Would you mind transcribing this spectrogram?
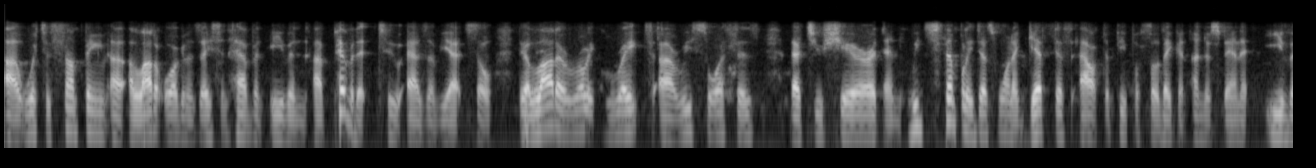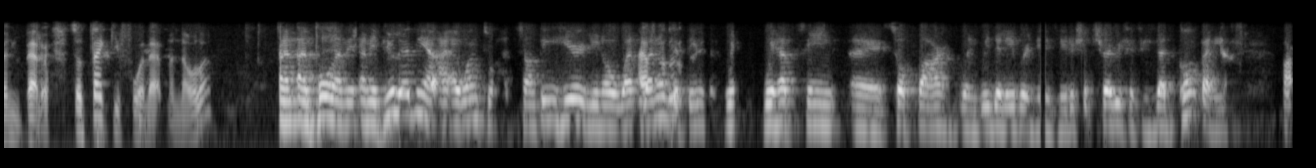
uh, which is something a, a, lot of organizations haven't even uh, pivoted to as of yet. So there are a lot of really great uh, resources that you shared, and we simply just want to get this out to people so they can understand it even better. So thank you for that, Manolo. And, and Paul, and, and if you let me, I, I, want to add something here. You know, one, one of the things that we, we have seen uh, so far when we deliver these leadership services is that companies are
